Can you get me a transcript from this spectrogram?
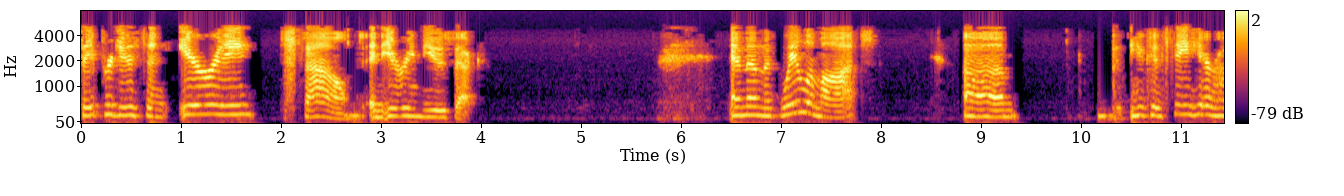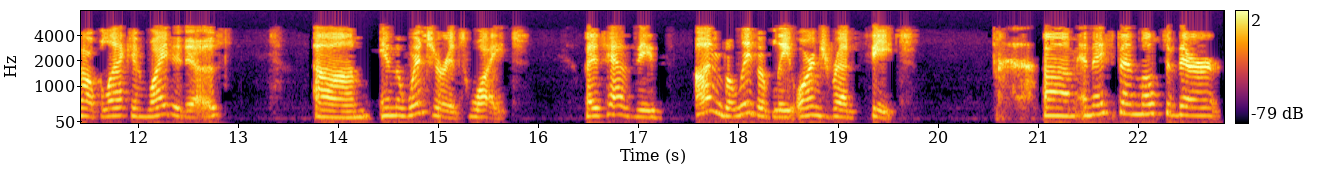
they produce an eerie sound, an eerie music. And then the guillemot, um, you can see here how black and white it is. Um, in the winter, it's white, but it has these unbelievably orange-red feet. Um, and they spend most of their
